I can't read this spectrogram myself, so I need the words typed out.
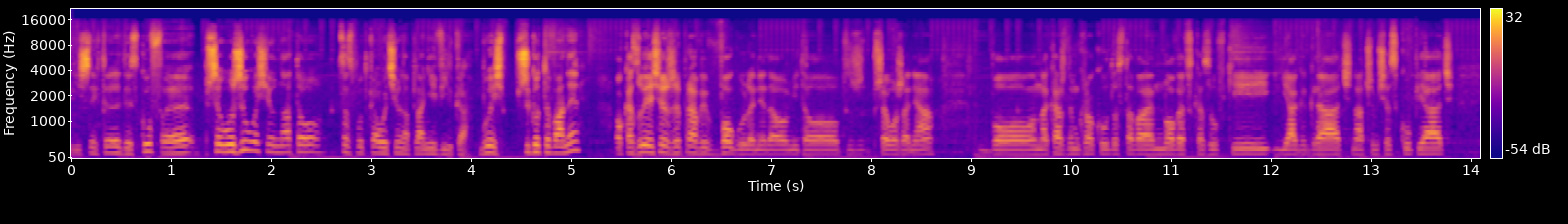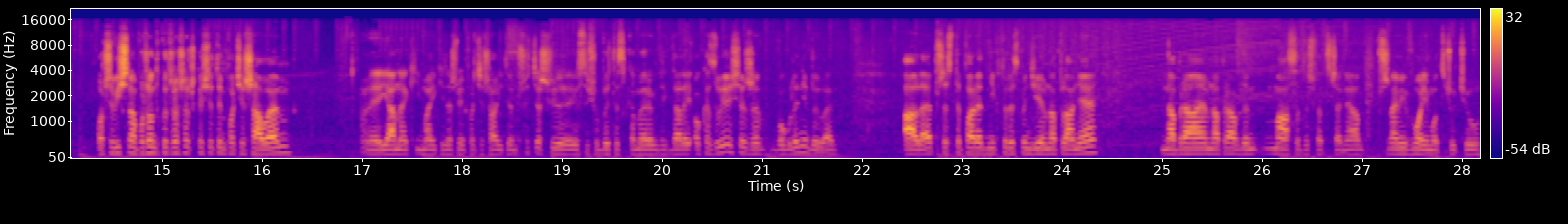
licznych teledysków e, przełożyło się na to, co spotkało Cię na planie Wilka. Byłeś przygotowany? Okazuje się, że prawie w ogóle nie dało mi to przełożenia, bo na każdym kroku dostawałem nowe wskazówki, jak grać, na czym się skupiać. Oczywiście na początku troszeczkę się tym pocieszałem. E, Janek i Majki też mnie pocieszali tym, przecież e, jesteś ubyty z kamerą i tak dalej. Okazuje się, że w ogóle nie byłem, ale przez te parę dni, które spędziłem na planie, nabrałem naprawdę masę doświadczenia, przynajmniej w moim odczuciu.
